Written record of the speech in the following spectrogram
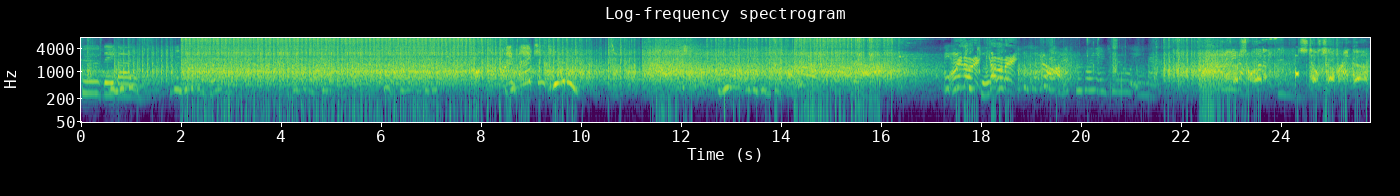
shoot! They got him. Can I actually Reloading. killed Cover me. Okay, so after that match, we're going into a match. Bring it up, squad. Stealth chopper inbound.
